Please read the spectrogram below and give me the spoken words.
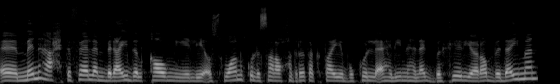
آه، منها احتفالا بالعيد القومي لأسوان. كل سنة وحضرتك طيب وكل أهالينا هناك بخير يا رب دايما.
